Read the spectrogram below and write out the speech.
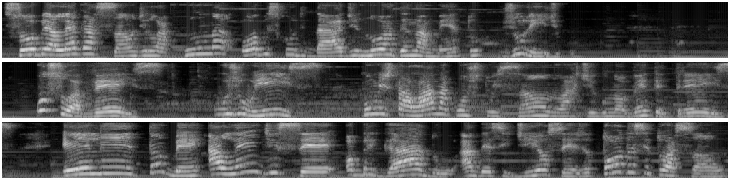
sobre alegação de lacuna ou obscuridade no ordenamento jurídico. Por sua vez, o juiz, como está lá na Constituição, no artigo 93, ele também, além de ser obrigado a decidir, ou seja, toda situação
